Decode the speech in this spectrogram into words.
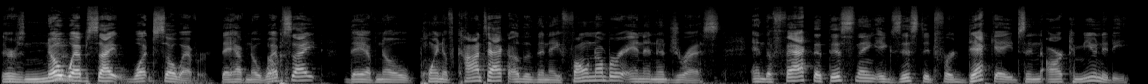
There's no Hmm. website whatsoever. They have no website. They have no point of contact other than a phone number and an address. And the fact that this thing existed for decades in our community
